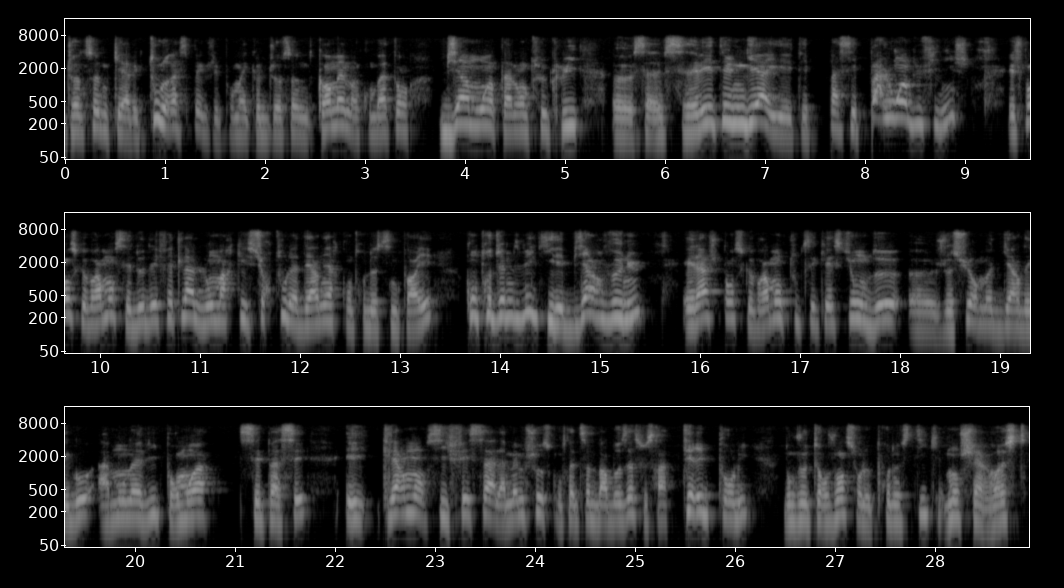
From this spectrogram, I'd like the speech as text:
Johnson, qui est avec tout le respect que j'ai pour Michael Johnson, quand même un combattant bien moins talentueux que lui, euh, ça, avait été une guerre. Il était passé pas loin du finish. Et je pense que vraiment ces deux défaites-là l'ont marqué, surtout la dernière contre Dustin Poirier Contre James Vick, il est bien revenu. Et là, je pense que vraiment toutes ces questions de euh, je suis en mode garde ego, à mon avis, pour moi, c'est passé. Et clairement, s'il fait ça, la même chose contre Edson Barboza, ce sera terrible pour lui. Donc je te rejoins sur le pronostic, mon cher Rust.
